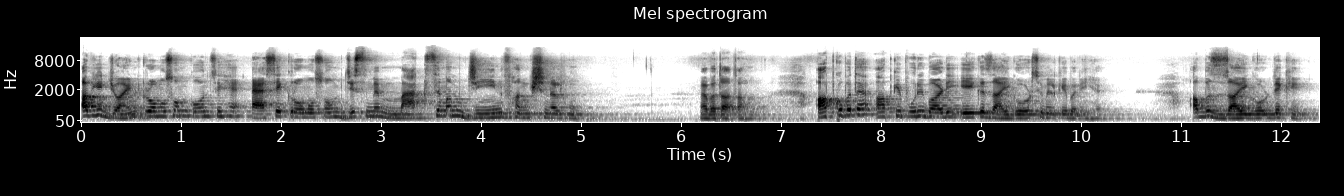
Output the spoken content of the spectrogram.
अब ये जॉइंट क्रोमोसोम कौन से हैं? ऐसे क्रोमोसोम जिसमें मैक्सिमम जीन फंक्शनल हों। मैं बताता हूँ। आपको पता है, आपकी पूरी बॉडी एक जाइगोड से मिलकर बनी है। अब जाइगोड देखें।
